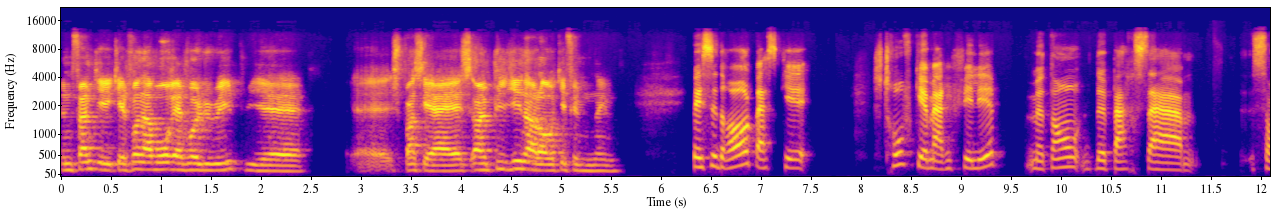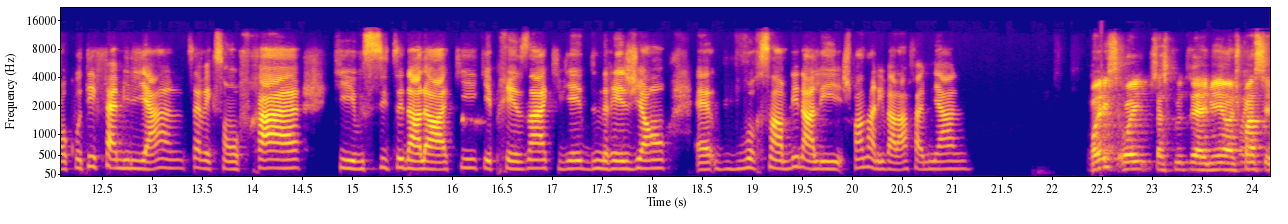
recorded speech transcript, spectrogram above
une, femme qui, qui, est le fun d'avoir évolué. Puis, euh, je pense qu'elle est un pilier dans le hockey féminin. Ben, c'est drôle parce que je trouve que Marie-Philippe, mettons, de par sa, son côté familial, avec son frère qui est aussi dans le hockey, qui est présent, qui vient d'une région. Euh, vous vous ressemblez dans les, je pense, dans les valeurs familiales. Oui, oui, ça se peut très bien. Je pense que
